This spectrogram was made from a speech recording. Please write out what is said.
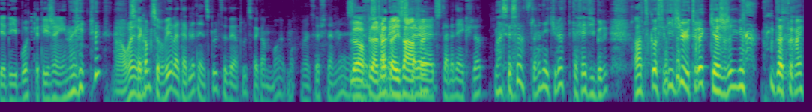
Il y a des bouts que t'es gêné. Ah ouais, tu fais hein? comme tu revires la tablette un petit peu tu vers toi. Tu fais comme moi. moi mais tu sais, finalement. Là, finalement, t'as les enfants. Tu te la mets dans les culottes. ouais, c'est ça. Tu te la mets dans les culottes puis t'as fait vibrer. En tout cas, c'est des vieux trucs que j'ai de train.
